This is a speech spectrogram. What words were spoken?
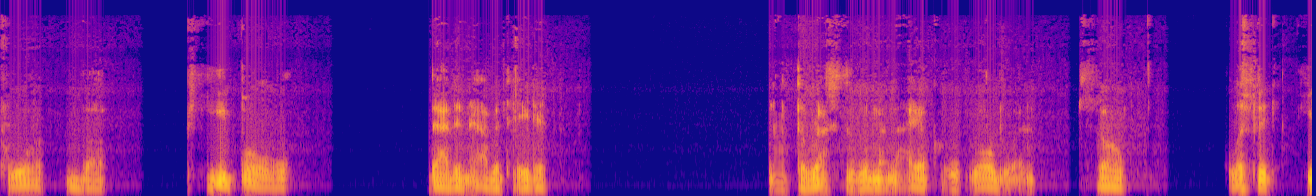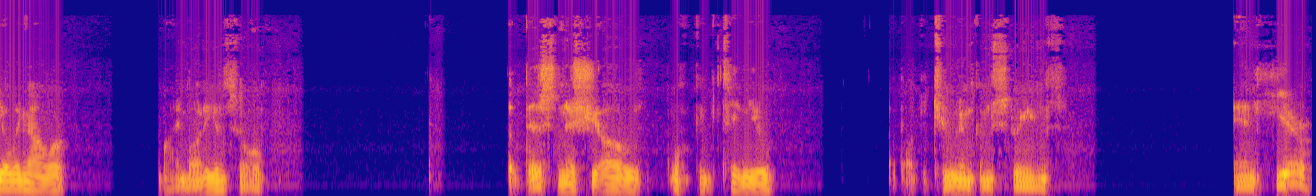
for the people that inhabitate it, not the rest of the maniacal whirlwind. So, holistic healing hour, mind, body, and soul. The business shows will continue about the two income streams. And here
